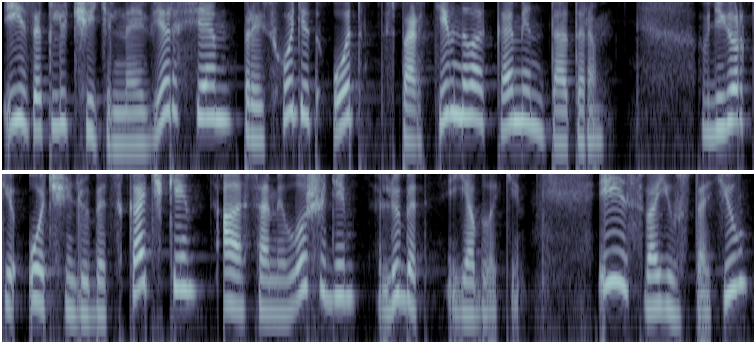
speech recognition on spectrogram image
И заключительная версия происходит от спортивного комментатора, в Нью-Йорке очень любят скачки, а сами лошади любят яблоки. И свою статью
